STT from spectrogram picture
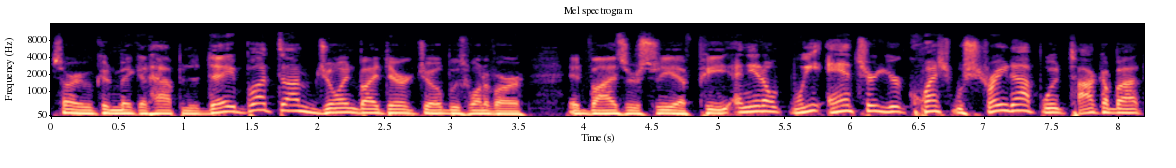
Sorry we couldn't make it happen today, but I'm joined by Derek Jobe, who's one of our advisors, CFP. And, you know, we answer your question straight up. We talk about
